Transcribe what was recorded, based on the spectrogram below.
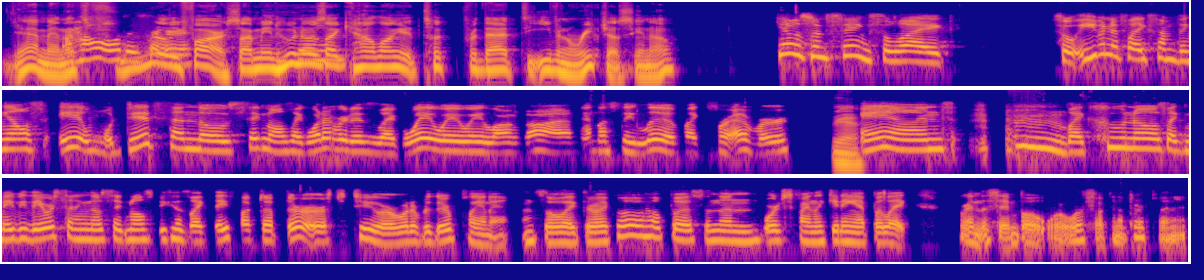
yeah, man, Or that's how old is the really far. So I mean, who knows Mhm. like how long it took for that to even reach us? You know? Yeah, that's what I'm saying. So like, so even if like something else, it w- did send those signals, like whatever it is, like way, way, way long gone, unless they live like forever. Yeah. And like who knows, like maybe they were sending those signals because like they fucked up their Earth too or whatever their planet. And so like they're like, Oh, help us and then we're just finally getting it, but like we're in the same boat where we're fucking up our planet.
